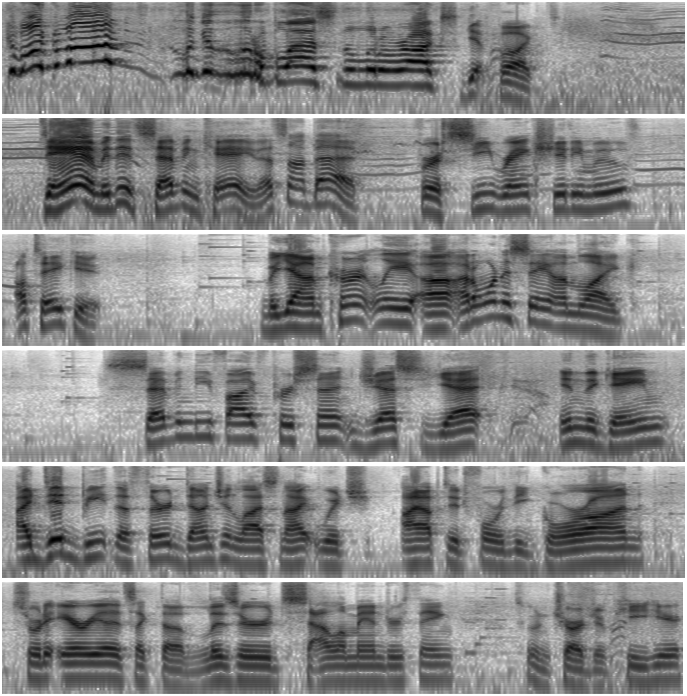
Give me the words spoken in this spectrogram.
Come on, come on! Look at the little blast, the little rocks. Get fucked. Damn, it did 7k. That's not bad. For a C rank shitty move, I'll take it. But yeah, I'm currently, uh, I don't want to say I'm like 75% just yet in the game. I did beat the third dungeon last night, which I opted for the Goron sort of area. It's like the lizard salamander thing. Let's go and charge up ki here.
